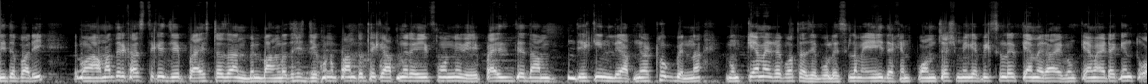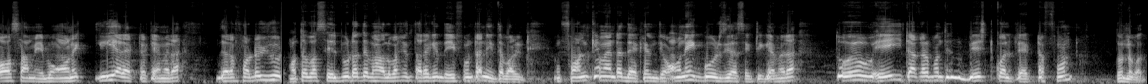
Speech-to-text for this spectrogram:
দিতে পারি। এবং আমাদের কাছ থেকে যে প্রাইসটা জানবেন, বাংলাদেশের যে কোনো প্রান্ত থেকে আপনারা এই ফোনের এই প্রাইস দিয়ে দাম দিয়ে কিনলে আপনারা ঠকবেন না। এবং ক্যামেরার কথা যে বলেছিলাম, এই দেখেন পঞ্চাশ মেগাপিক্সেলের ক্যামেরা এবং ক্যামেরাটা কিন্তু অসাম এবং অনেক ক্লিয়ার একটা ক্যামেরা। যারা ফটোশুট অথবা সেলফি ওঠাতে ভালোবাসেন, তারা কিন্তু এই ফোনটা নিতে পারেন। এবং ফ্রন্ট ক্যামেরাটা দেখেন যে অনেক গর্জিয়াস একটি ক্যামেরা। তো এই টাকার মধ্যে কিন্তু বেস্ট কোয়ালিটির একটা ফোন ধন্যবাদ।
